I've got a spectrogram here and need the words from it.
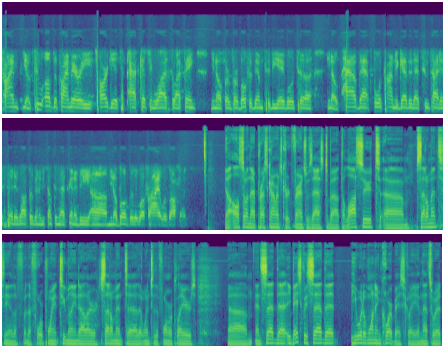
prime, you know, two of the primary targets pass catching wise. So I think, you know, for, for both of them to be able to, you know, have that full time together, that two tight end set is also going to be something that's going to be, um, you know, bode really well for Iowa's offense. Also in that press conference, Kirk Ferentz was asked about the lawsuit um, settlement, you know, the, the $4.2 million settlement uh, that went to the former players, um, and said that he basically said that he would have won in court, basically. And that's what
